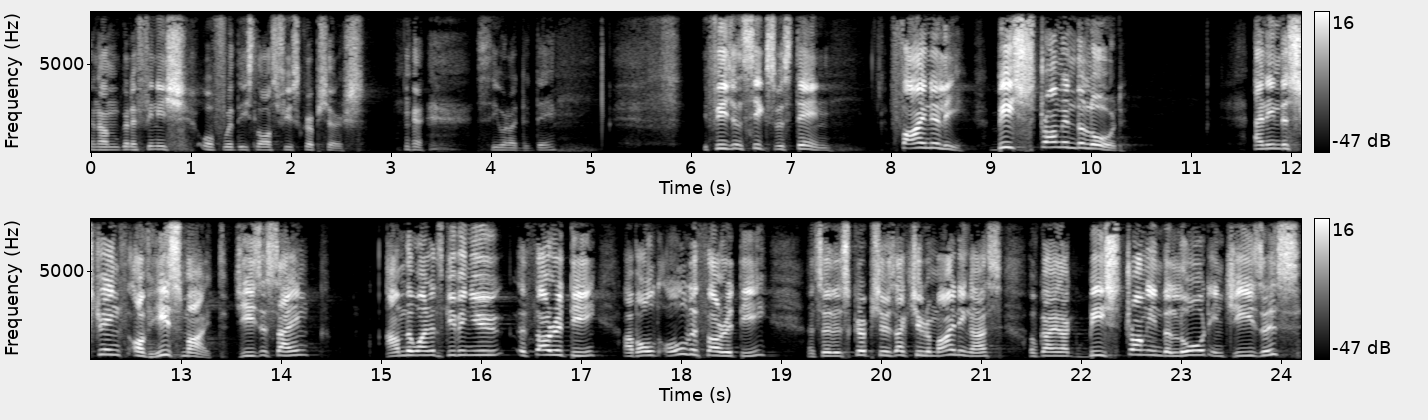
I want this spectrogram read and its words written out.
and I'm going to finish off with these last few scriptures. See what I did there? Ephesians 6, verse 10. Finally, be strong in the Lord and in the strength of his might. Jesus saying, I'm the one that's giving you authority. I've hold all authority. And so the scripture is actually reminding us of going like, be strong in the Lord, in Jesus,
